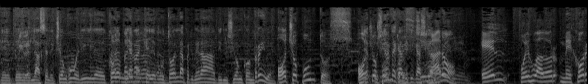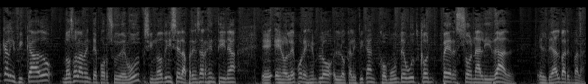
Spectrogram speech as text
eh, de la selección juvenil eh, colombiana que debutó en la primera división con River. Ocho puntos. Ocho pusieron de puntos. calificación. Claro. Él fue el jugador mejor calificado, no solamente por su debut, sino dice la prensa argentina. eh, en Olé, por ejemplo, lo califican como un debut con personalidad, el de Álvarez Balán.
